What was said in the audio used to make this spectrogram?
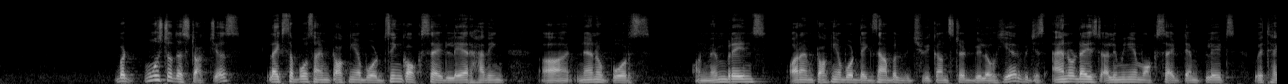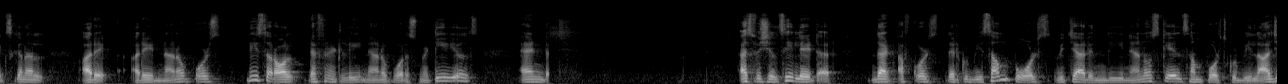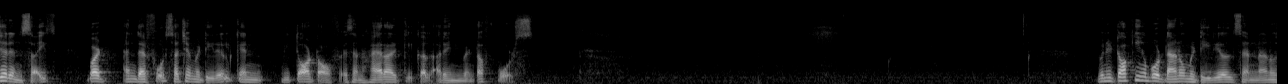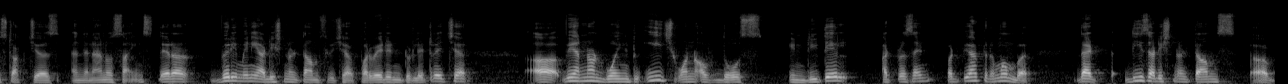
but most of the structures like suppose I am talking about zinc oxide layer having uh, nanopores on membranes or I am talking about the example which we considered below here which is anodized aluminum oxide templates with hexagonal array, arrayed nanopores. These are all definitely nanoporous materials and as we shall see later that of course, there could be some pores which are in the nanoscale, some pores could be larger in size, but and therefore, such a material can be thought of as an hierarchical arrangement of pores. When you are talking about nanomaterials and nanostructures and the nanoscience, there are very many additional terms which have pervaded into literature. Uh, we are not going into each one of those in detail at present, but we have to remember that these additional terms uh,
